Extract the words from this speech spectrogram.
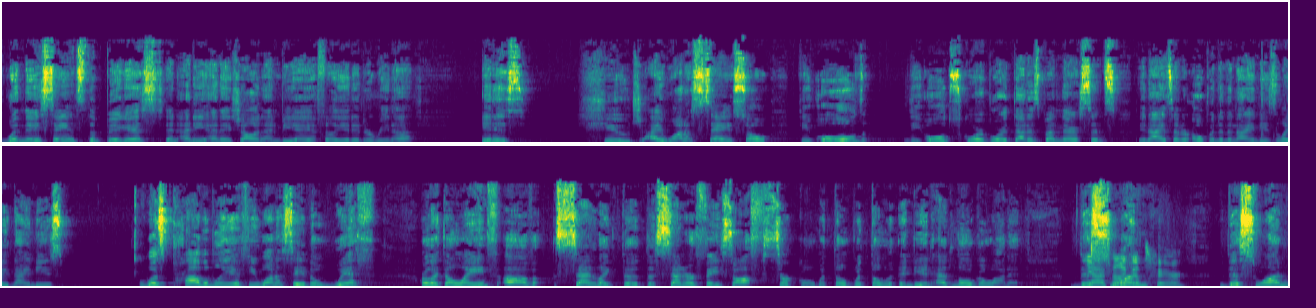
when they say it's the biggest in any NHL and NBA affiliated arena, it is huge. I want to say so the old the old scoreboard that has been there since the United Center opened in the 90s, late 90s was probably if you want to say the width or like the length of set like the the center face off circle with the with the Indian head logo on it. This yeah, I feel one, like that's fair. This one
